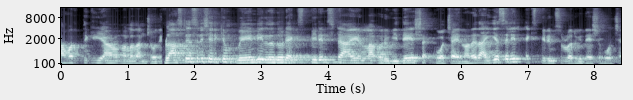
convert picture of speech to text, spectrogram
ആവർത്തിക്കുകയാണോ എന്നുള്ളതാണ് ചോദ്യം. ബ്ലാസ്റ്റേഴ്സിന് ശരിക്കും വേണ്ടിയിരുന്നത് ഒരു എക്സ്പീരിയൻസ്ഡ് ആയുള്ള ഒരു വിദേശ കോച്ചായിരുന്നു അതായത് ഐ എസ് എല്ലിൽ എക്സ്പീരിയൻസ് ഉള്ള ഒരു വിദേശ കോച്ച്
